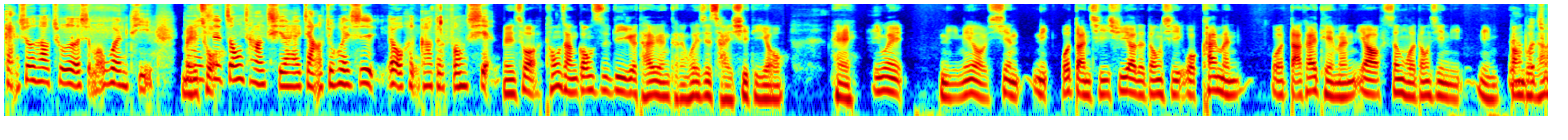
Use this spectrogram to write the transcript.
感受到出了什么问题，没错。但是中长期来讲，就会是有很高的风险。没错，通常公司第一个裁员可能会是裁 CDO，嘿，因为你没有现你我短期需要的东西，我开门。我打开铁门要生活东西你，你你帮不上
